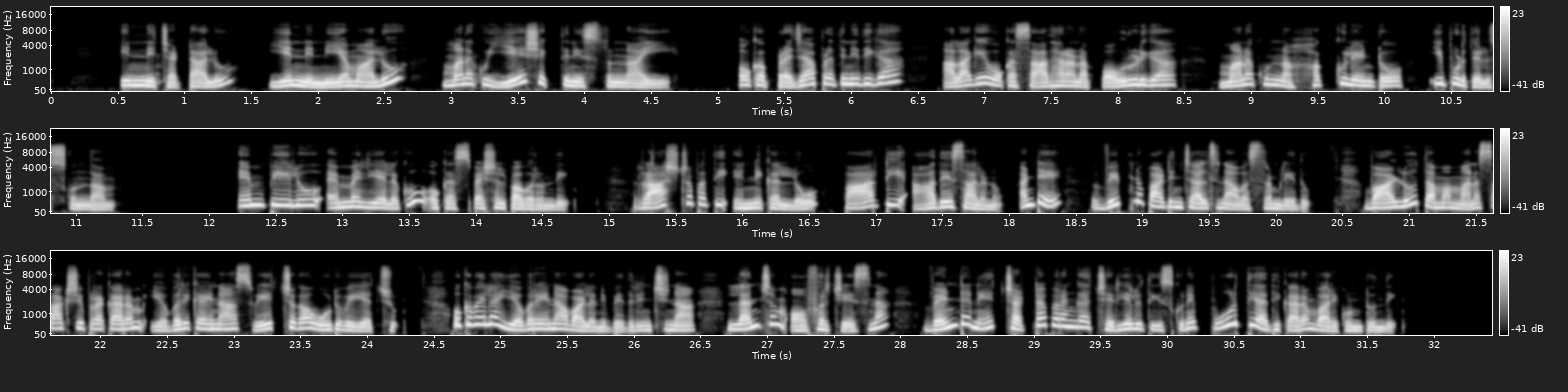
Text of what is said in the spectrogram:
ఇన్ని చట్టాలు ఎన్ని నియమాలు మనకు ఏ శక్తినిస్తున్నాయి? ఒక ప్రజాప్రతినిధిగా అలాగే ఒక సాధారణ పౌరుడిగా మనకున్న హక్కులేంటో ఇప్పుడు తెలుసుకుందాం. ఎంపీలు ఎమ్మెల్యేలకు ఒక స్పెషల్ పవర్ ఉంది. రాష్ట్రపతి ఎన్నికల్లో పార్టీ ఆదేశాలను అంటే విప్ను పాటించాల్సిన అవసరం లేదు. వాళ్ళు తమ మనసాక్షి ప్రకారం ఎవరికైనా స్వేచ్ఛగా ఓటు వేయొచ్చు. ఒకవేళ ఎవరైనా వాళ్ళని బెదిరించినా లంచం ఆఫర్ చేసినా వెంటనే చట్టపరంగా చర్యలు తీసుకునే పూర్తి అధికారం వారికుంటుంది.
